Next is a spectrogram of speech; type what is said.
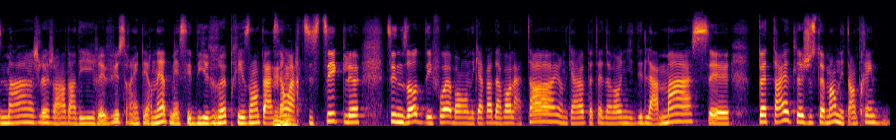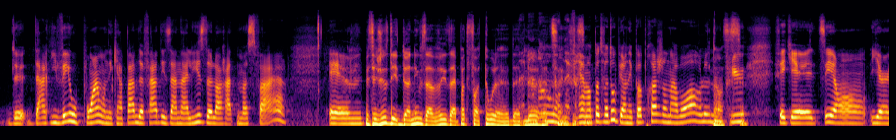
images, là, genre dans des revues sur Internet, mais c'est des représentations Mhm. artistiques. Là. Tu sais, nous autres, des fois, bon, on est capable d'avoir la taille, on est capable peut-être d'avoir une idée de la masse. euh, peut-être, là, justement, on est en train d'arriver au point où on est capable de faire des analyses de leur atmosphère. Euh, Mais c'est juste des données, vous avez, vous avez pas de photos là, de là. non, là, non, on n'a vraiment pas de photos, puis on n'est pas proche d'en avoir là, non, plus. Fait que, tu sais, il y a un,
